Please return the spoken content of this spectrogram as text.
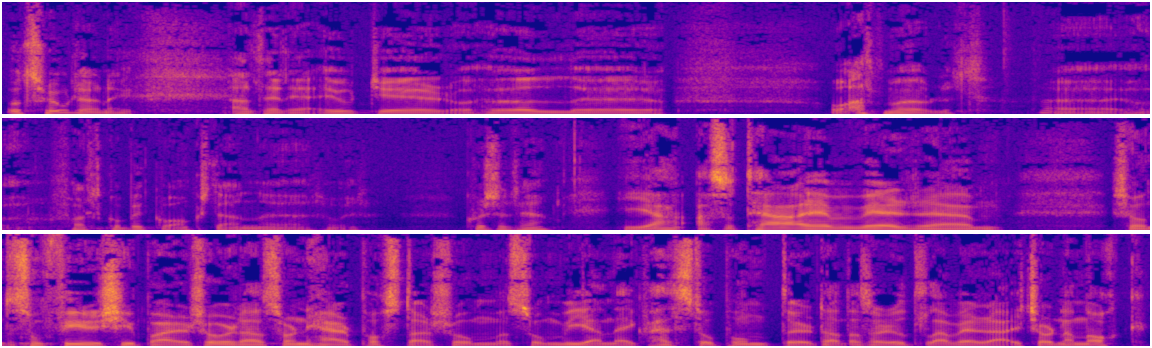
otroligt mycket. Allt det där utger och höll och allt möjligt. Eh uh, fast går big angst uh, så vidare. Hur ser det? Ja, alltså det er väl Um, så som fyra skipar så är det sån här postar som som vi än är helst upp under att det ser ut att vara inte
